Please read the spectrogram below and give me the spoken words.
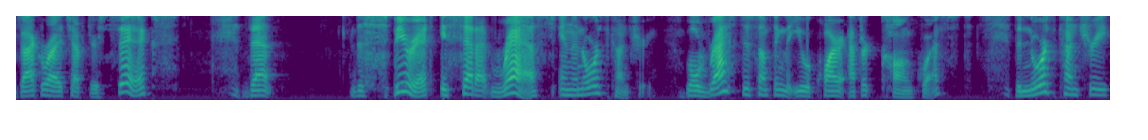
Zechariah chapter 6 that the spirit is set at rest in the north country. Well, rest is something that you acquire after conquest. The north country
